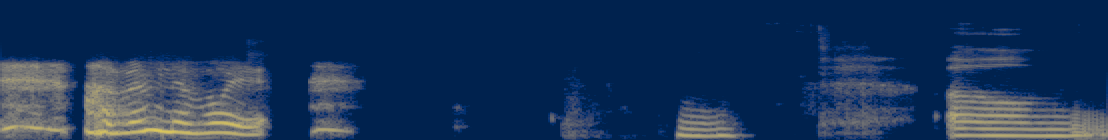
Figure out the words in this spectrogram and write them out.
Avem nevoie. Hmm. Um,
